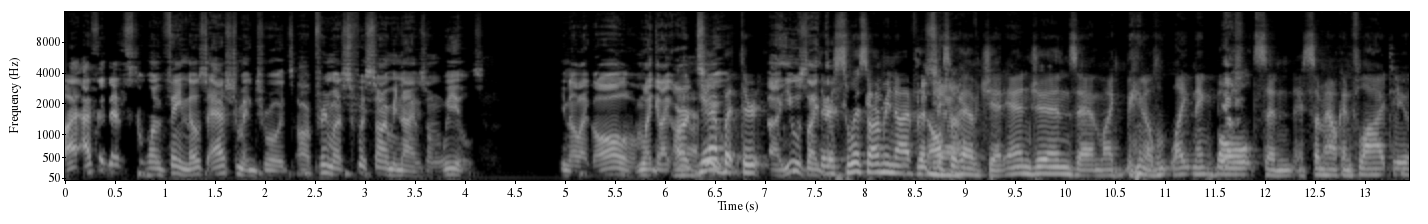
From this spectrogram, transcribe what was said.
I, I think that's the one thing. Those astromech droids are pretty much Swiss Army knives on wheels. You know, like all of them. Like like Yeah. R two. Yeah, but they're uh, he was like There's that. Swiss Army knives that also have jet engines and like you know lightning bolts and somehow can fly too.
